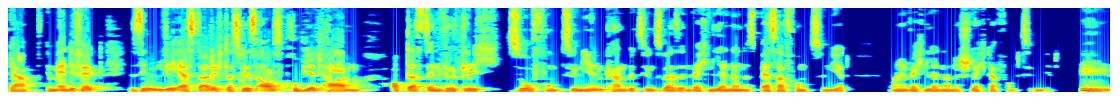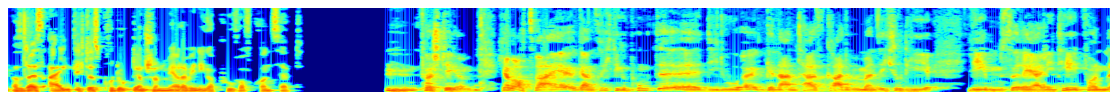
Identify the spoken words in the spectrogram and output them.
ja, im Endeffekt sehen wir erst dadurch, dass wir es ausprobiert haben, ob das denn wirklich so funktionieren kann, beziehungsweise in welchen Ländern es besser funktioniert und in welchen Ländern es schlechter funktioniert. Mhm. Also da ist eigentlich das Produkt dann schon mehr oder weniger Proof of Concept. Mhm, verstehe. Ich habe auch zwei ganz wichtige Punkte, äh, die du genannt hast, gerade wenn man sich so die Lebensrealität von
